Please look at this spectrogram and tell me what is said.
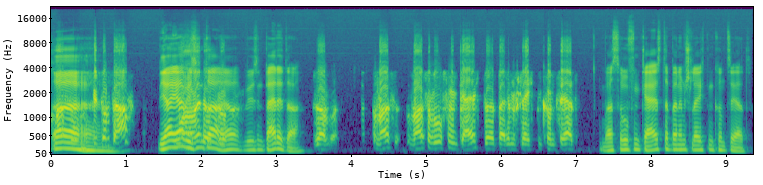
Ah. Bist du noch da? Ja, ja, wir Ja, sind da. Ja, wir sind beide da. So, Was, rufen Geister bei dem schlechten Konzert? Was rufen Geister bei einem schlechten Konzert?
